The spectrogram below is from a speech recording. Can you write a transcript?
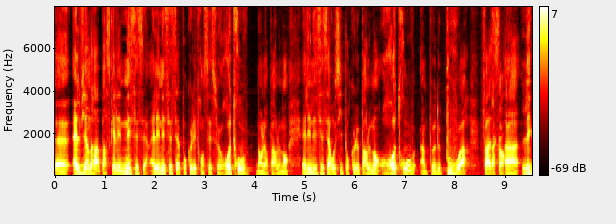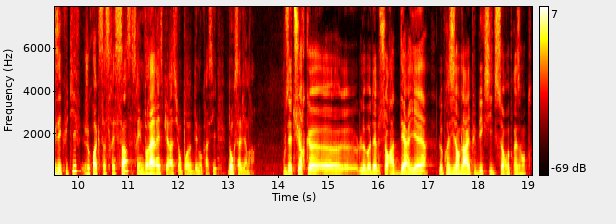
Euh, elle viendra parce qu'elle est nécessaire. Elle est nécessaire pour que les Français se retrouvent dans leur Parlement. Elle est nécessaire aussi pour que le Parlement retrouve un peu de pouvoir face à l'exécutif. Je crois que ça serait sain, ça serait une vraie respiration pour notre démocratie. Donc ça viendra. Vous êtes sûr que euh, le Modem sera derrière le président de la République s'il se représente?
